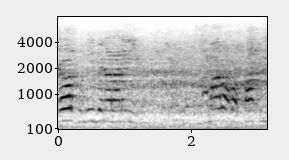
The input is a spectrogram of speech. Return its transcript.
দেখো তুমি বেনারানি আমার অবস্থা কি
